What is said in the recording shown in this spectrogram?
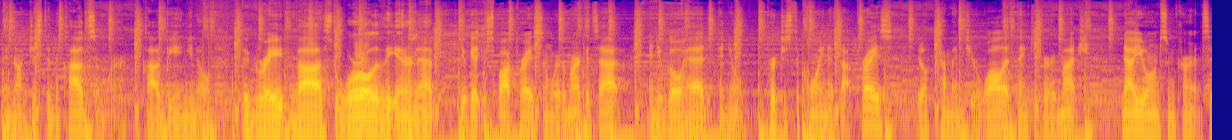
and not just in the cloud somewhere. The cloud being, you know, the great vast world of the internet. You'll get your spot price and where the market's at and you'll go ahead and you'll purchase the coin at that price. It'll come into your wallet. Thank you very much. Now you own some currency.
